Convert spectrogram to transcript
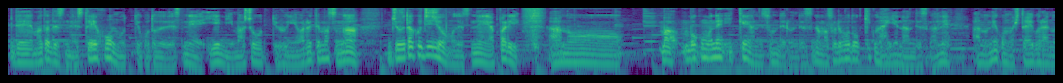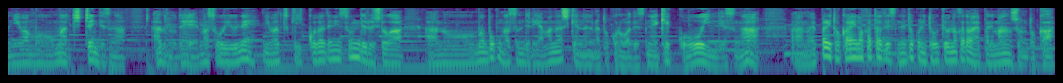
で、またですね、ステイホームっていうことでですね、家にいましょうっていうふうに言われてますが、住宅事情もですね、やっぱり、あのーまあ僕もね一軒家に住んでるんですが、まあ、それほど大きくない家なんですがねあの猫の額ぐらいの庭もまあちっちゃいんですがあるので、まあ、そういうね庭付き一戸建てに住んでる人があの、まあ、僕が住んでる山梨県のようなところはですね結構多いんですがあのやっぱり都会の方ですね特に東京の方はやっぱりマンションとか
